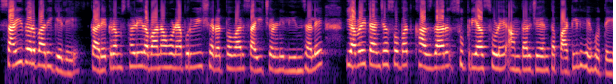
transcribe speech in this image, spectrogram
साई दरबारी गेले. कार्यक्रमस्थळी रवाना होण्यापूर्वी शरद पवार साई चरणी लीन झाले. यावेळी त्यांच्यासोबत खासदार सुप्रिया सुळे आमदार जयंत पाटील हे होते.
